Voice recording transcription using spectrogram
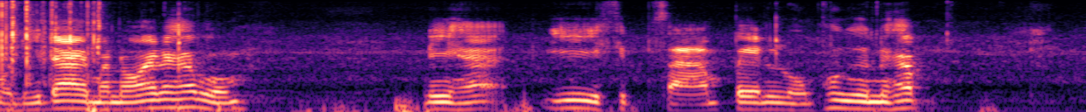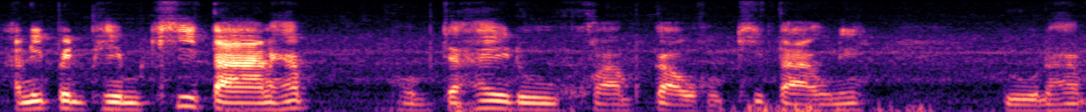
วันนี้ได้มาน้อยนะครับผม นี่ฮะยี่สิบสามเป็นหลวงพ่อเงินนะครับ อันนี้เป็นพิมพ์ขี้ตานะครับ ผมจะให้ดูความเก่าของขี้ตาตรงนี้ ดูนะครับ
